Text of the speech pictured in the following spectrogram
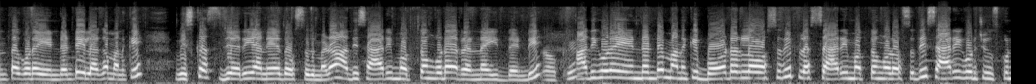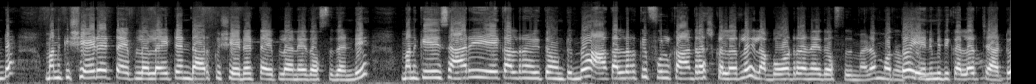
అంతా కూడా ఏంటంటే ఇలాగా మనకి విస్కస్ జరీ అనేది వస్తుంది మేడం. అది శారీ మొత్తం కూడా రన్ అయ్యిద్దండి. అది కూడా ఏంటంటే మనకి బార్డర్లో వస్తుంది ప్లస్ శారీ మొత్తం కూడా వస్తుంది. శారీ కూడా చూసుకుంటే మనకి షేడెడ్ టైప్లో లైట్ అండ్ డార్క్ షేడెడ్ టైప్లో అనేది వస్తుందండి. మనకి శారీ ఏ కలర్ అయితే ఉంటుందో ఆ కలర్కి ఫుల్ కాంట్రాస్ట్ కలర్లో ఇలా బార్డర్ అనేది వస్తుంది మేడం. మొత్తం ఎనిమిది కలర్ చార్ట్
